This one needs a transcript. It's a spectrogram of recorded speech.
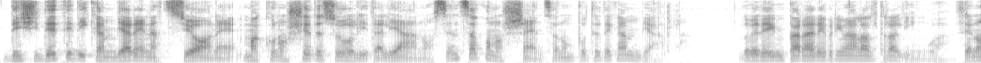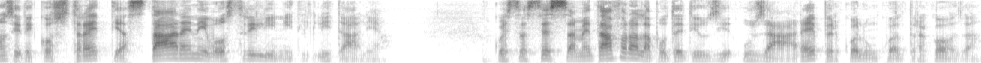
decidete di cambiare nazione, ma conoscete solo l'italiano, senza conoscenza non potete cambiarla. Dovete imparare prima l'altra lingua, se no siete costretti a stare nei vostri limiti, l'Italia. Questa stessa metafora la potete us- usare per qualunque altra cosa.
